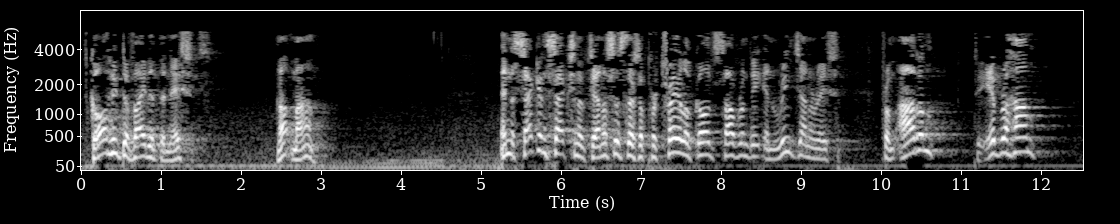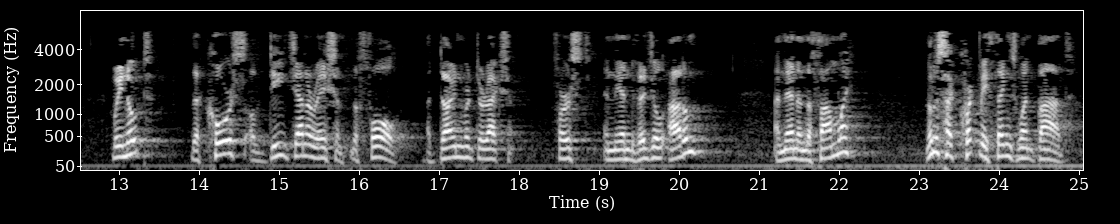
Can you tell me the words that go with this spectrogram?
It's God who divided the nations, not man. In the second section of Genesis, there's a portrayal of God's sovereignty in regeneration. From Adam to Abraham, we note the course of degeneration, the fall, a downward direction. First in the individual Adam, and then in the family. Notice how quickly things went bad.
